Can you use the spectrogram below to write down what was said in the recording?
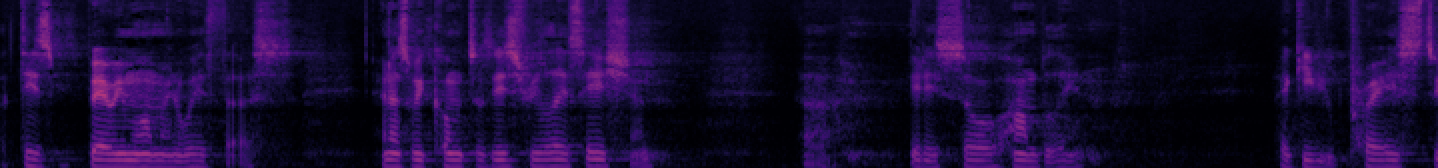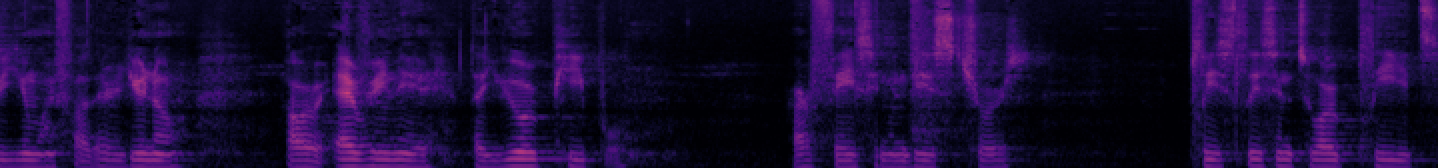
at this very moment with us. And as we come to this realization, uh, it is so humbling. I give you praise to you, my Father. You know our every need that your people are facing in this church. Please listen to our pleas.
